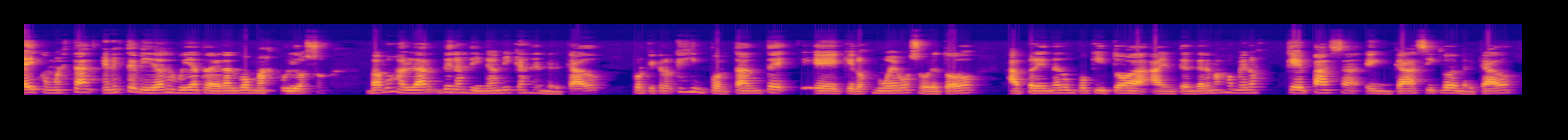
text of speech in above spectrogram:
Hey, ¿cómo están? En este video les voy a traer algo más curioso. Vamos a hablar de las dinámicas del mercado porque creo que es importante eh, que los nuevos, sobre todo, aprendan un poquito a, entender más o menos qué pasa en cada ciclo de mercado,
